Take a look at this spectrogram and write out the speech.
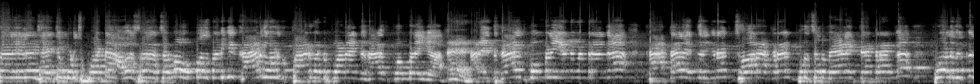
வேலையெல்லாம் சேர்த்து முடிச்சு போட்டு அவசர அவசரமா ஒன்பது மணிக்கு காடுகளுக்கு பாடுபட்டு போனா இந்த காலத்து பொம்பளைங்க. ஆனா இந்த காலத்து பொம்பளை என்ன பண்றாங்க? காத்தால எந்திரிக்கிறாங்க சோறாக்குறாங்க புருஷன் வேலை தேட்டுறாங்க பொழுதுக்கு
